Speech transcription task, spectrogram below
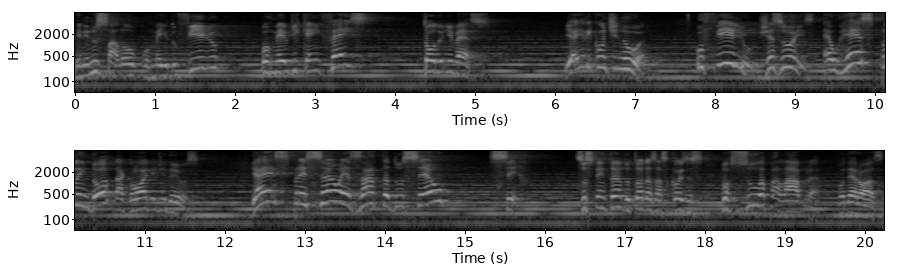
ele nos falou por meio do Filho, por meio de quem fez todo o universo. E aí ele continua: o Filho, Jesus, é o resplendor da glória de Deus, e a expressão exata do seu ser, sustentando todas as coisas por Sua palavra poderosa.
